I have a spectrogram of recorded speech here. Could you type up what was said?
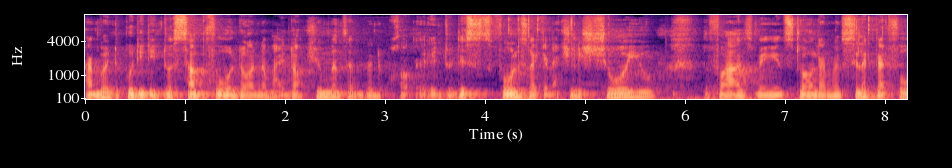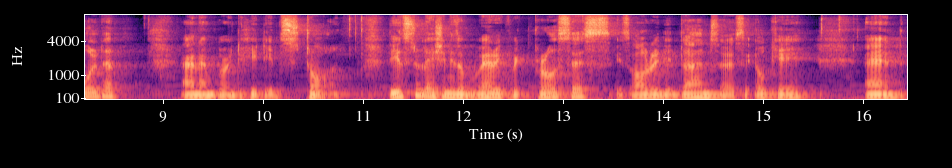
I'm going to put it into a subfolder under my documents. I'm going to put into this folder so I can actually show you the files being installed. I'm going to select that folder and I'm going to hit install. The installation is a very quick process. It's already done. So I say okay and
